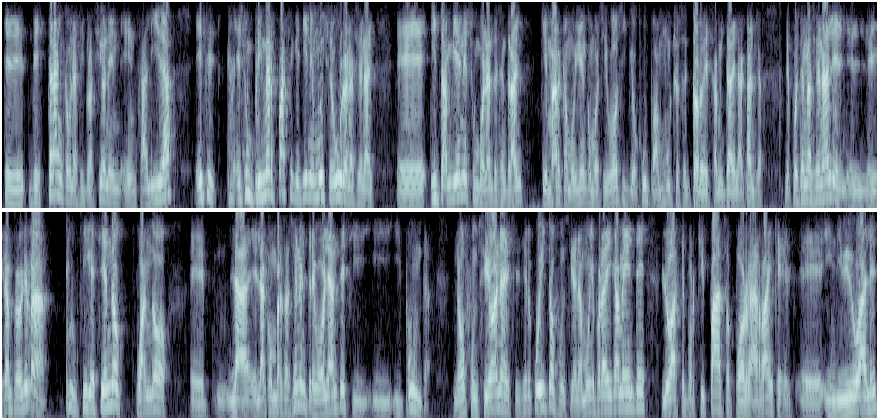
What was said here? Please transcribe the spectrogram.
te de- destranca una situación en, salida. Ese es un primer pase que tiene muy seguro Nacional. Eh, y también es un volante central que marca muy bien, como decís vos, y que ocupa mucho sector de esa mitad de la cancha. Después en Nacional el, gran problema sigue siendo cuando eh, la, la conversación entre volantes y, y- y puntas. No funciona ese circuito, funciona muy esporádicamente, lo hace por chispazos, por arranques eh, individuales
